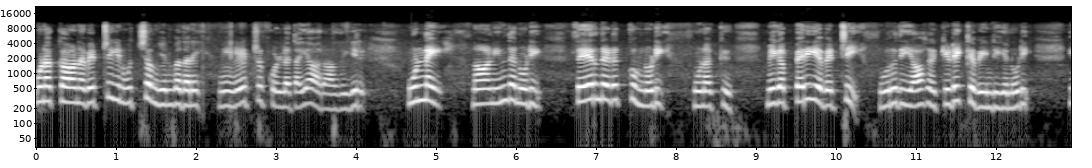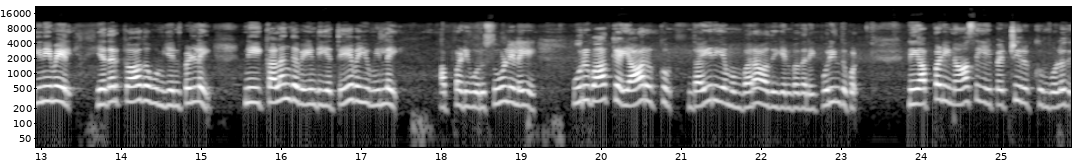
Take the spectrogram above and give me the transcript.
உனக்கான வெற்றியின் உச்சம் என்பதனை நீ ஏற்றுக்கொள்ள தயாராக இரு. உன்னை நான் இந்த நொடி தேர்ந்தெடுக்கும் நொடி உனக்கு மிகப்பெரிய வெற்றி உறுதியாக கிடைக்க வேண்டிய நொடி. இனிமேல் எதற்காகவும் என் பிள்ளை நீ கலங்க வேண்டிய தேவையும் இல்லை. அப்படி ஒரு சூழ்நிலையை உருவாக்க யாருக்கும் தைரியமும் வராது என்பதனை புரிந்து கொள் நீ அப்படி நாசையை பெற்றிருக்கும் பொழுது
